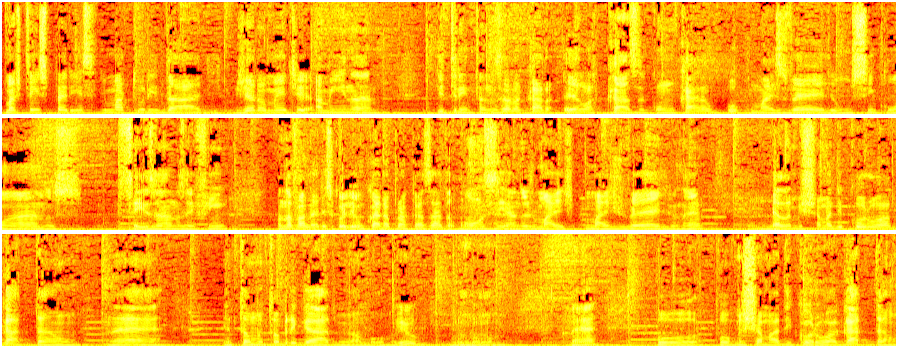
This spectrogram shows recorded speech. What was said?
mas tem experiência de maturidade. Geralmente a menina de 30 anos ela, ela casa com um cara um pouco mais velho, uns 5 anos, seis anos, enfim. Dona Valéria escolheu um cara para casar, 11 anos mais, mais velho, né? Ela me chama de coroa gatão, né? Então, muito obrigado, meu amor, viu? Uhum. Né? Por, por me chamar de coroa gatão.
